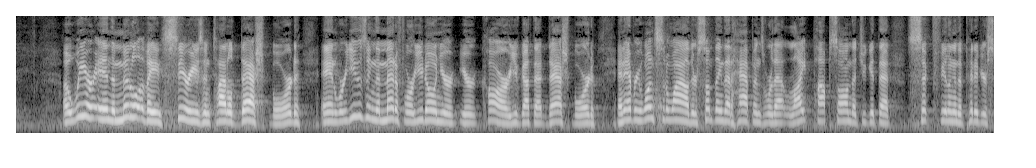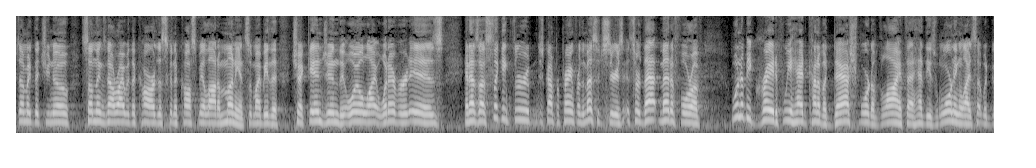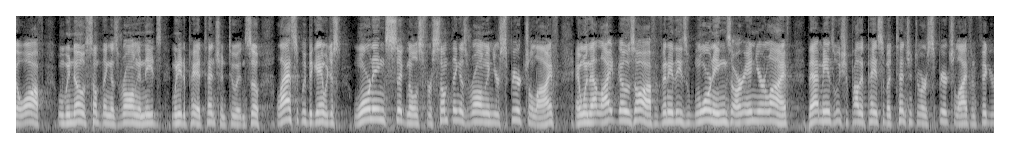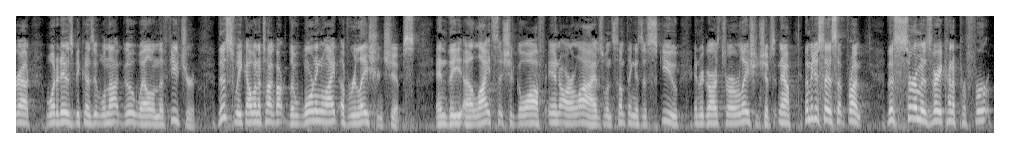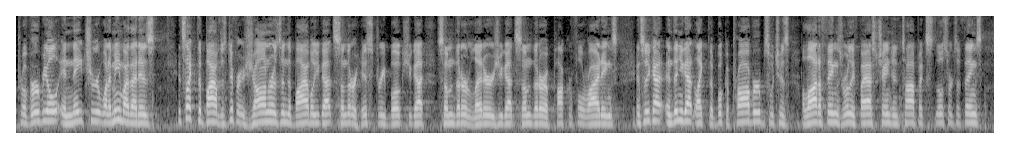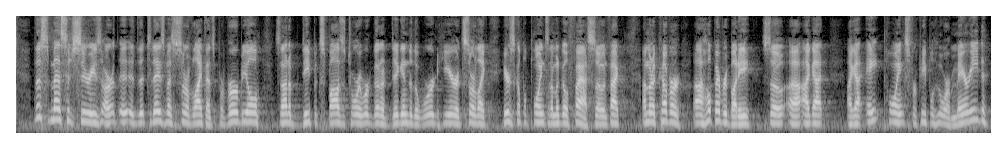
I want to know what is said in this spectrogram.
Uh, we are in the middle of a series entitled Dashboard, and we're using the metaphor you know in your, your car, you've got that dashboard, and every once in a while there's something that happens where that light pops on that you get that sick feeling in the pit of your stomach that you know something's not right with the car, this is going to cost me a lot of money. And so it might be the check engine, the oil light, whatever it is. And as I was flicking through, just kind of preparing for the message series, it's sort of that metaphor of wouldn't it be great if we had kind of a dashboard of life that had these warning lights that would go off when we know something is wrong and needs we need to pay attention to it? And so last week we began with just warning signals for something is wrong in your spiritual life. And when that light goes off, if any of these warnings are in your life, that means we should probably pay some attention to our spiritual life and figure out what it is because it will not go well in the future. This week I want to talk about the warning light of relationships and the uh, lights that should go off in our lives when something is askew in regards to our relationships. Now, let me just say this up front. This sermon is very kind of prefer- proverbial in nature. What I mean by that is, it's like the Bible. There's different genres in the Bible. You got some that are history books. You got some that are letters. You got some that are apocryphal writings. And so you got, and then you got like the book of Proverbs, which is a lot of things, really fast changing topics, those sorts of things this message series, or uh, uh today's message, is sort of like that. It's proverbial. It's not a deep expository. We're going to dig into the word here. It's sort of like here's a couple points, and I'm going to go fast. So, in fact, I'm going to cover. I uh, hope everybody. So, uh, I got I got eight points for people who are married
